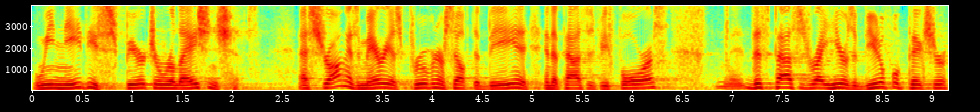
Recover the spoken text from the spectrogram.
We need these spiritual relationships. As strong as Mary has proven herself to be in the passage before us, this passage right here is a beautiful picture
